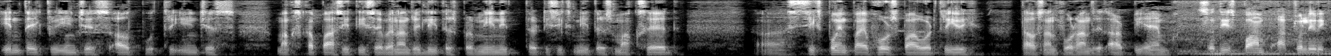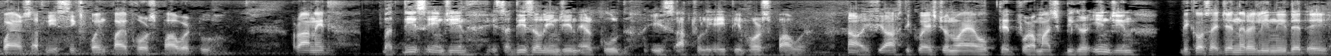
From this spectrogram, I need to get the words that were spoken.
Intake 3 inches, output 3 inches, max capacity 700 liters per minute, 36 meters max head, uh, 6.5 horsepower, 3400 RPM. So this pump actually requires at least 6.5 horsepower to run it. But this engine is a diesel engine, air cooled, is actually 18 horsepower. Now, if you ask the question why I opted for a much bigger engine, because I generally needed a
